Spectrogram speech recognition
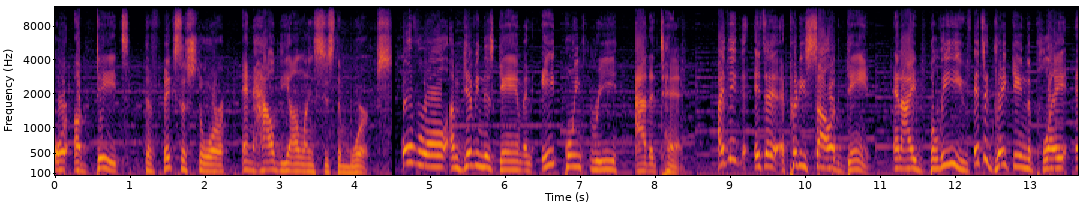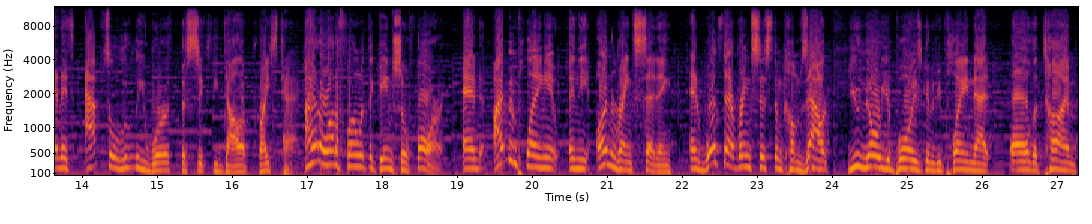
or updates to fix the store and how the online system works. Overall, I'm giving this game an 8.3 out of 10. I think it's a pretty solid game and I believe it's a great game to play and it's absolutely worth the $60 price tag. I had a lot of fun with the game so far and I've been playing it in the unranked setting. And once that rank system comes out, you know your boy is going to be playing that all the time,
